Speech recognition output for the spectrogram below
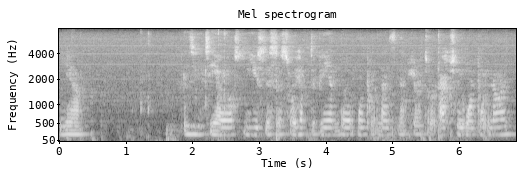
Yeah as you can see I also use this so I have to be in the 1.9 snapshots or actually 1.9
